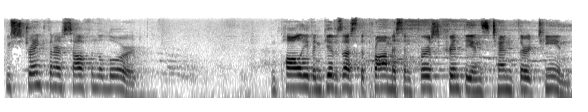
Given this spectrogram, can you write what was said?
We strengthen ourselves in the Lord. And Paul even gives us the promise in 1 Corinthians 10:13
